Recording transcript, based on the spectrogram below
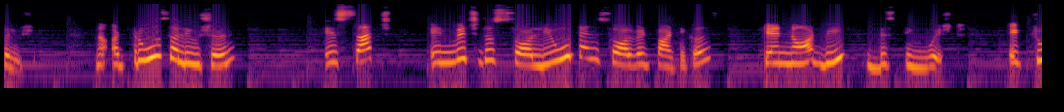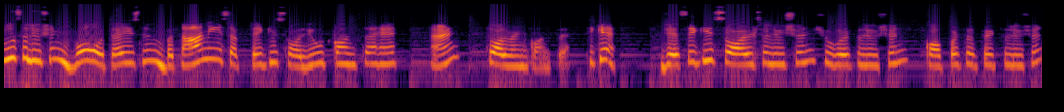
solution now a true solution is such in which the solute and solvent particles can not be distinguished एक ट्रू सोल्यूशन वो होता है जिसमें हम बता नहीं सकते कि सॉल्यूट कौन सा है एंड सॉल्वेंट कौन सा है ठीक है? जैसे कि salt solution sugar solution copper sulphate solution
